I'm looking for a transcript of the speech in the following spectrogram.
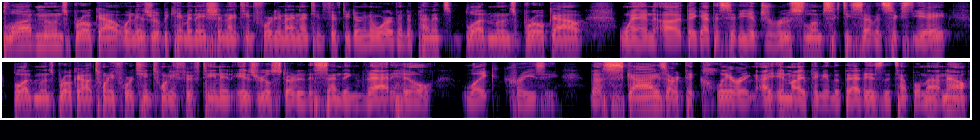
blood moons broke out when Israel became a nation 1949, 1950 during the War of Independence. Blood moons broke out when uh, they got the city of Jerusalem, 67, 68. Blood moons broke out 2014, 2015, and Israel started ascending that hill like crazy. The skies are declaring, in my opinion, that that is the Temple Mount. Now,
